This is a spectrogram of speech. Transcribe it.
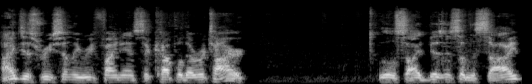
I just recently refinanced a couple that retired, a little side business on the side,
